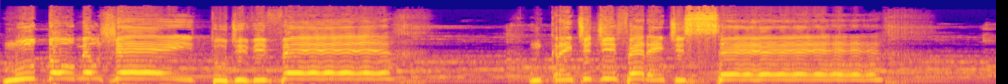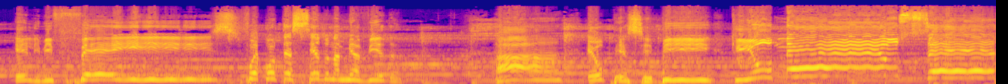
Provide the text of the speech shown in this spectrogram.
Mudou meu jeito de viver. Um crente diferente ser ele me fez. Foi acontecendo na minha vida. Ah, eu percebi que o meu ser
